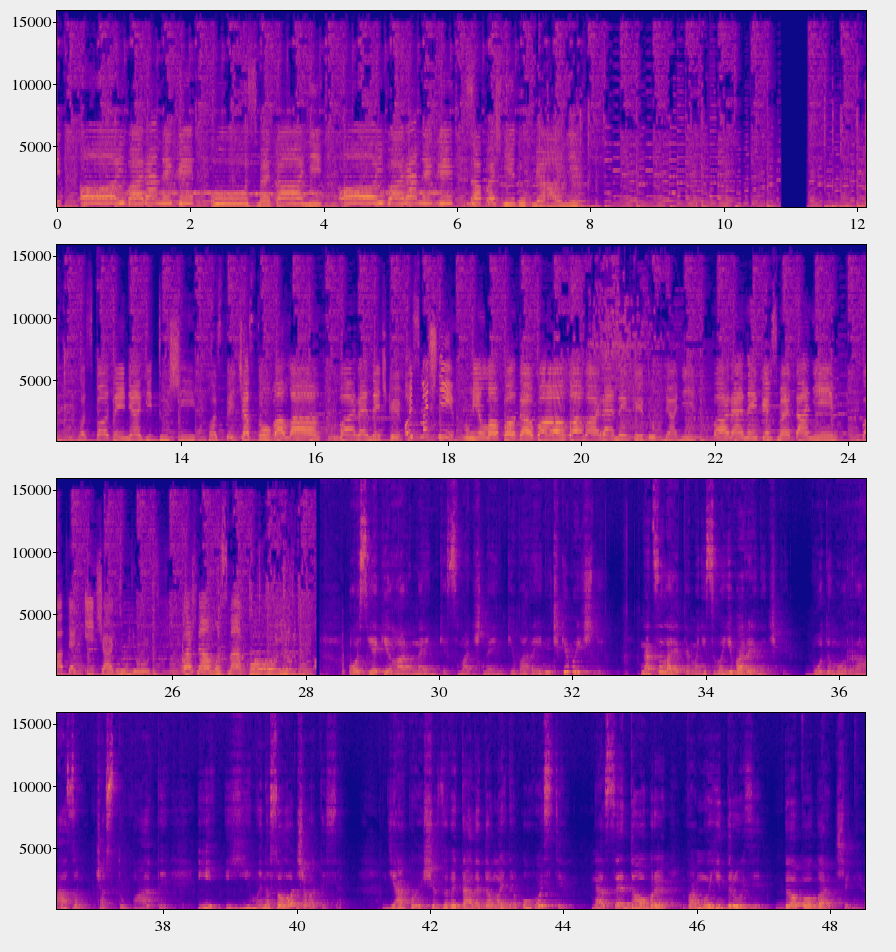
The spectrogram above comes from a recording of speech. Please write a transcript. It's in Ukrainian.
Господиня від душі гостей частувала, варенички ой смачні, вміло подавала, вареники духмяні, вареники в сметані, бавлять і чарують, кожному смакують. Ось які гарненькі, смачненькі варенички вийшли. Надсилайте мені свої варенички. Будемо разом частувати і їми насолоджуватися. Дякую, що завітали до мене у гості. На все добре вам, мої друзі. До побачення!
